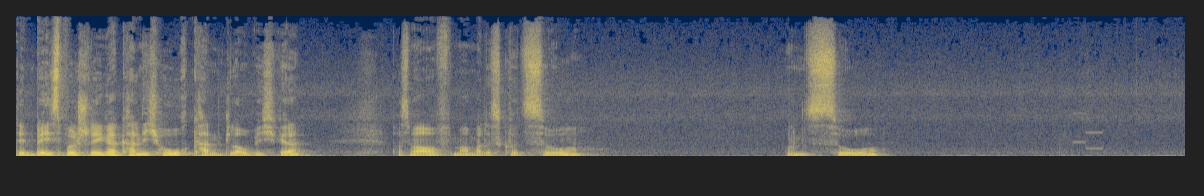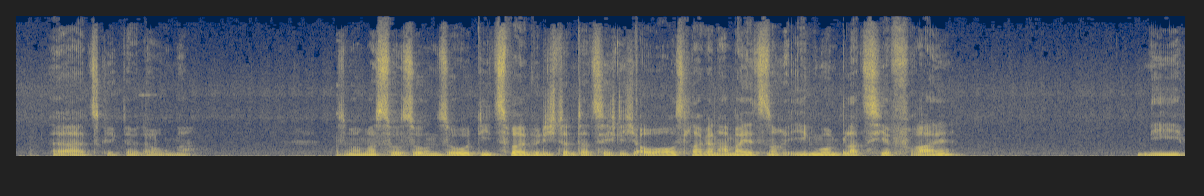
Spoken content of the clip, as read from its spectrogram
den Baseballschläger kann ich hochkant, glaube ich, gell? Pass mal auf, machen wir das kurz so. Und so. Ja, jetzt kriegt er wieder Hunger. Das machen wir so, so und so. Die zwei würde ich dann tatsächlich auch auslagern. Haben wir jetzt noch irgendwo einen Platz hier frei? Nie.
